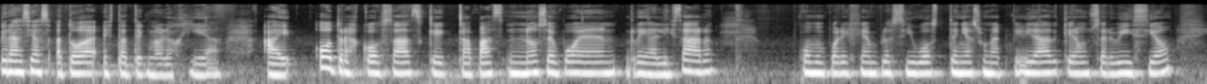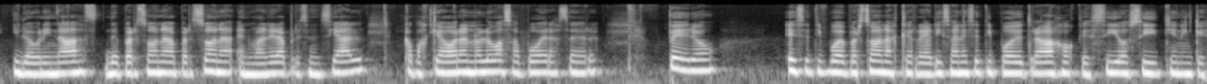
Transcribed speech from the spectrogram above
gracias a toda esta tecnología. Hay otras cosas que capaz no se pueden realizar, como por ejemplo si vos tenías una actividad que era un servicio y lo brindabas de persona a persona en manera presencial, capaz que ahora no lo vas a poder hacer, pero ese tipo de personas que realizan ese tipo de trabajos que sí o sí tienen que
